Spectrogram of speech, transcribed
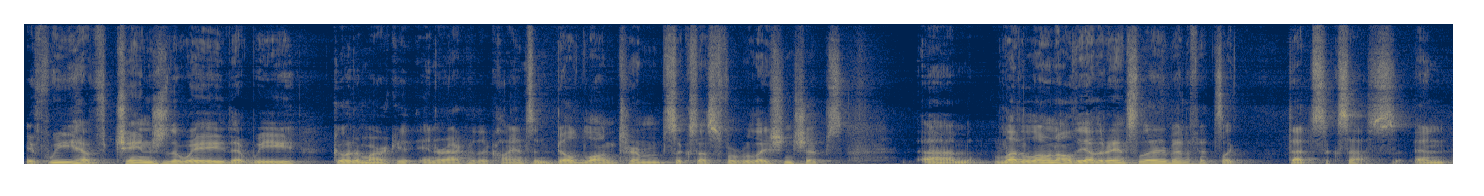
if we have changed the way that we go to market, interact with our clients, and build long term successful relationships, um, let alone all the other ancillary benefits, like that's success. And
